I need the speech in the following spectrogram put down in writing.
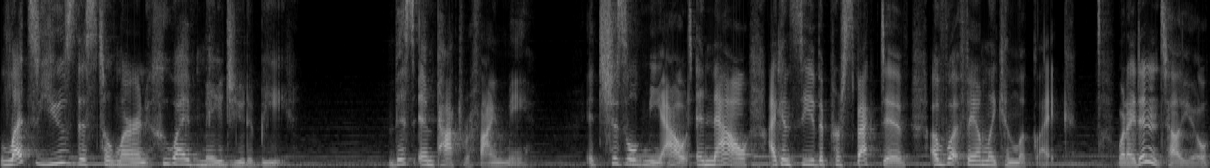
Let's use this to learn who I've made you to be. This impact refined me. It chiseled me out, and now I can see the perspective of what family can look like. What I didn't tell you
